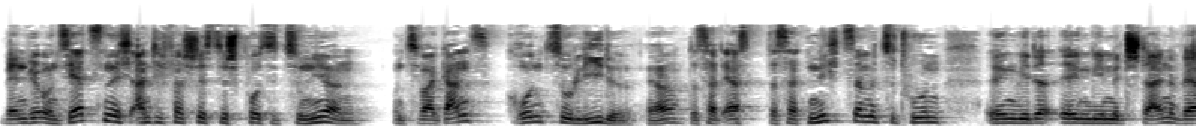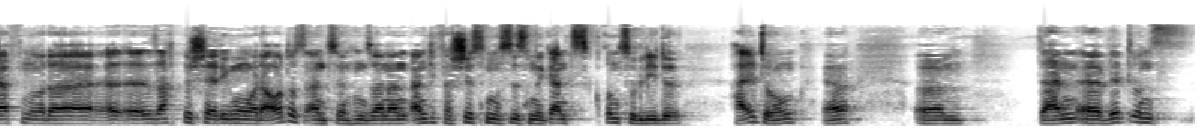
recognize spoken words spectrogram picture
wenn wir uns jetzt nicht antifaschistisch positionieren, und zwar ganz grundsolide, ja, das hat erst, das hat nichts damit zu tun, irgendwie, irgendwie mit Steine werfen oder äh, Sachbeschädigung oder Autos anzünden, sondern Antifaschismus ist eine ganz grundsolide Haltung, ja, ähm, dann äh, wird uns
